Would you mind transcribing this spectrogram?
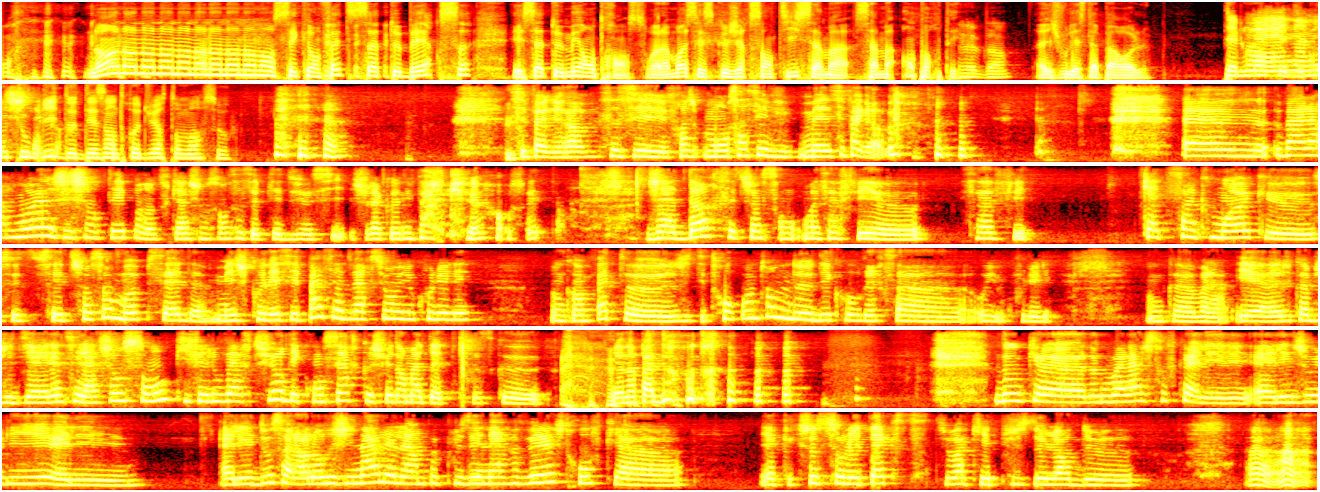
Non, non, non, non, non, non, non, non, non, non. C'est qu'en fait, ça te berce et ça te met en transe. Voilà, moi, c'est ce que j'ai ressenti. Ça m'a, ça m'a emporté. Eh ben, Allez, je vous laisse la parole. Tellement Ouais, que non, du coup, t'oublies de désintroduire ton morceau. C'est pas grave. Ça, c'est franchement, bon, ça c'est vu, mais c'est pas grave. Euh, bah alors moi j'ai chanté pendant toute la chanson, ça c'est peut-être vu aussi. Je la connais par cœur en fait. J'adore cette chanson. Moi ça fait euh, ça fait 4-5 mois que cette, cette chanson m'obsède, mais je connaissais pas cette version au ukulélé. Donc en fait euh, j'étais trop contente de découvrir ça euh, au ukulélé. Donc euh, voilà. Et euh, comme j'ai dit à Hélène, c'est la chanson qui fait l'ouverture des concerts que je fais dans ma tête parce que il y en a pas d'autres. donc donc voilà, je trouve qu'elle est elle est jolie, elle est elle est douce. Alors l'original, elle est un peu plus énervée. Je trouve qu'il y a il y a quelque chose sur le texte, tu vois, qui est plus de l'ordre de euh,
